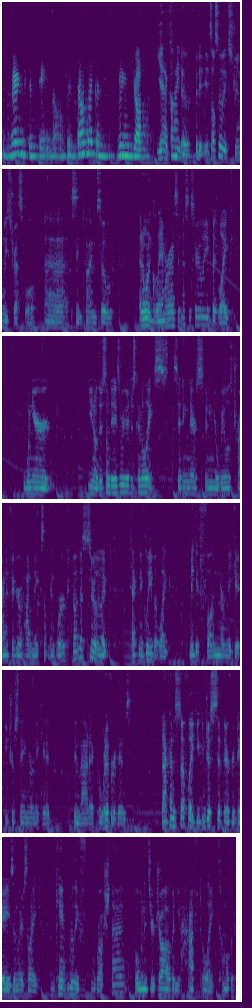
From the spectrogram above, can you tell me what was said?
it's very interesting. though. it sounds like a dream job. Yeah, kind of, but it's also extremely stressful uh, at the same time. So I don't want to glamorize it necessarily, but like when you're you know, there's some days where you're just kind of like sitting there spinning your wheels trying to figure out how to make something work. Not necessarily like technically, but like make it fun or make it interesting or make it thematic or whatever it is. That kind of stuff like you can just sit there for days and there's like you can't really rush that but when it's your job and you have to like come up with a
